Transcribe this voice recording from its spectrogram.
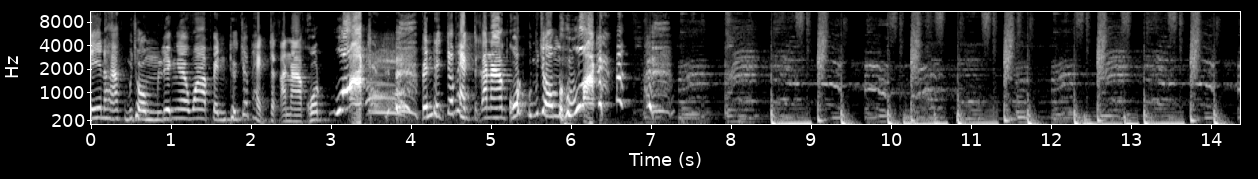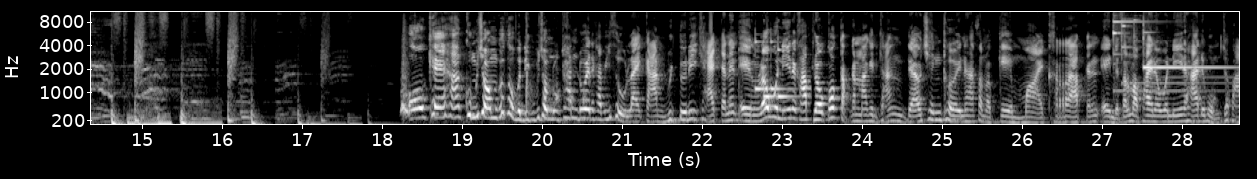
นี้นะฮะคุณผู้ชมเรียกง่ายว่าเป็นทึกเจ้าแพ็กจากอนาคต what เป็นทึกเจ้าแพ็กจากอนาคตคุณผู้ชม what โอเคฮะคุณผู้ชมก็สวัสดีคุณผู้ชมทุกท่านด้วยนะครับที่สู่รายการ Victory Cat กันนั่นเอง แล้ววันนี้นะครับเราก็กลับกันมากันอีกครั้งแล้วเช่นเคยนะฮะสำหรับเกม Minecraft กันนั่นเองเดี๋ยวสำหรับภายในวันนี้นะฮะเดี๋ยวผมจะพา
